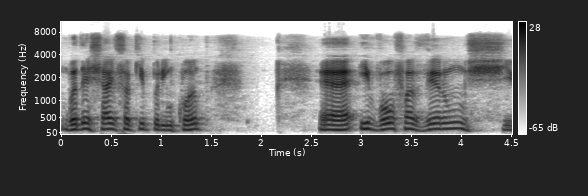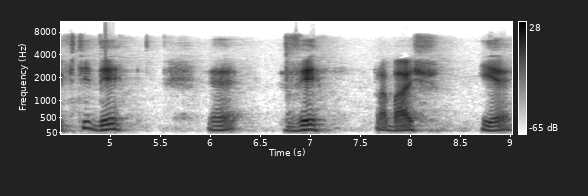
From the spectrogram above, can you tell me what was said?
vou deixar isso aqui por enquanto é, e vou fazer um Shift D, é, Z para baixo e é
